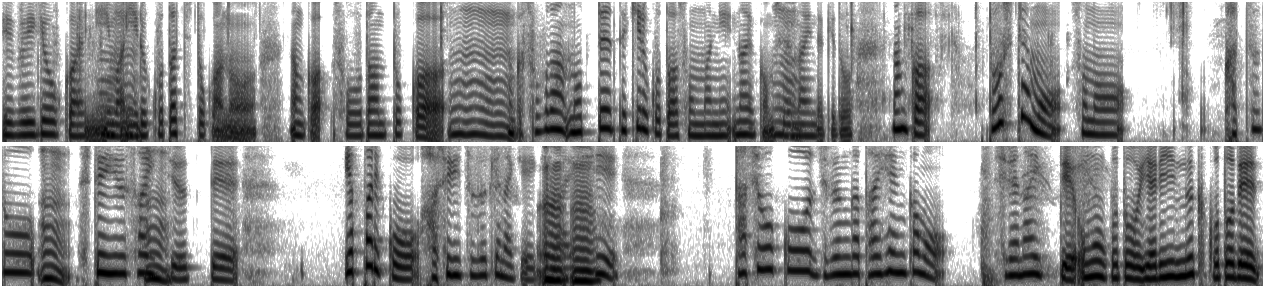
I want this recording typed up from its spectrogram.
AV 業界に今いる子たちとかのなんか相談とか、ななんか相談乗ってできることはそんなにないかもしれないんだけど、なんかどうしてもその活動うん、している最中って、やっぱりこう走り続けなきゃいけないし、うんうん。多少こう自分が大変かもしれないって思うことをやり抜くことで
